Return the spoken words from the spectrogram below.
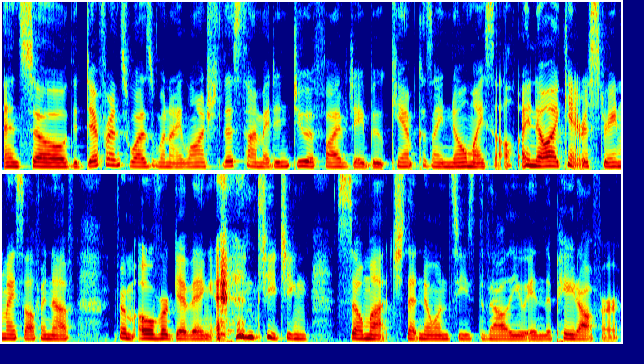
And so the difference was when I launched this time, I didn't do a five day boot camp because I know myself. I know I can't restrain myself enough from overgiving and teaching so much that no one sees the value in the paid offer.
